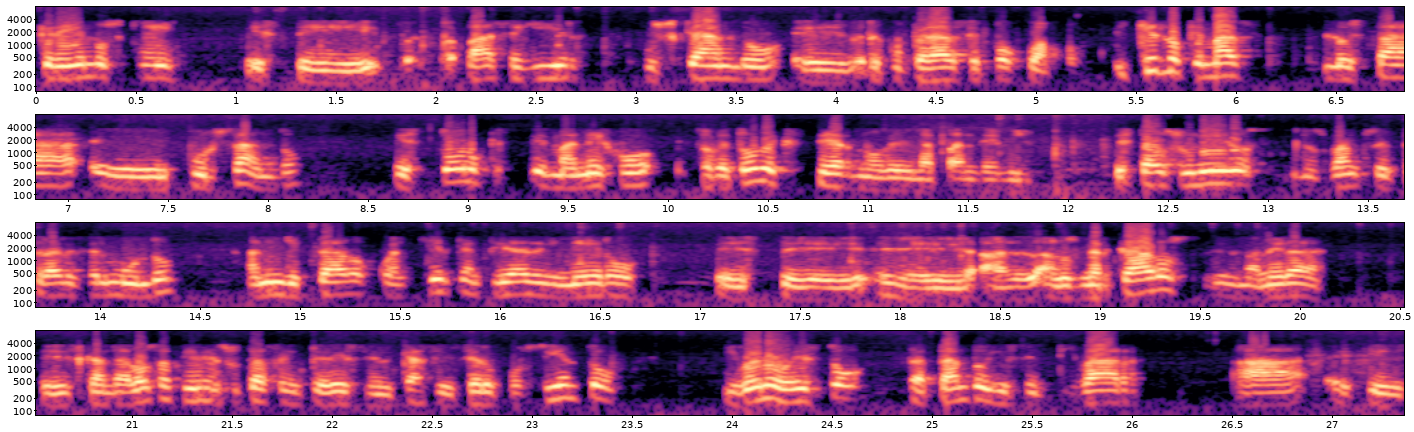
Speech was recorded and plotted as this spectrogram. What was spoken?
creemos que este va a seguir buscando recuperarse poco a poco. ¿Y qué es lo que más lo está impulsando? Es todo lo que es el manejo, sobre todo externo de la pandemia. Estados Unidos y los bancos centrales del mundo han inyectado cualquier cantidad de dinero este, eh, a, los mercados de manera escandalosa, tienen su tasa de interés en casi el 0%, y bueno, esto tratando de incentivar a eh,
